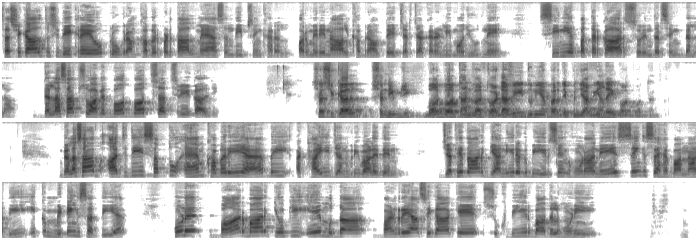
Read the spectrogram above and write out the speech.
ਸਤਿ ਸ਼੍ਰੀ ਅਕਾਲ ਤੁਸੀਂ ਦੇਖ ਰਹੇ ਹੋ ਪ੍ਰੋਗਰਾਮ ਖਬਰ ਪੜਤਾਲ। ਮੈਂ ਹਾਂ ਸੰਦੀਪ ਸਿੰਘ ਖਰਲ ਔਰ ਮੇਰੇ ਨਾਲ ਖਬਰਾਂ ਉੱਤੇ ਚਰਚਾ ਕਰਨ ਲਈ ਮੌਜੂਦ ਨੇ ਸੀਨੀਅਰ ਪੱਤਰਕਾਰ ਸੁਰਿੰਦਰ ਸਿੰਘ ਡੱਲਾ। ਡੱਲਾ ਸਾਹਿਬ ਸਵਾਗਤ ਬਹੁਤ-ਬਹੁਤ ਸਤਿ ਸ਼੍ਰੀ ਅਕਾਲ ਜੀ। ਸਤਿ ਸ਼੍ਰੀ ਅਕਾਲ ਸੰਦੀਪ ਜੀ ਬਹੁਤ ਬਹੁਤ ਧੰਨਵਾਦ ਤੁਹਾਡਾ ਵੀ ਦੁਨੀਆ ਭਰ ਦੇ ਪੰਜਾਬੀਆਂ ਦਾ ਵੀ ਬਹੁਤ ਬਹੁਤ ਧੰਨਵਾਦ। ਡੱਲਾ ਸਾਹਿਬ ਅੱਜ ਦੀ ਸਭ ਤੋਂ ਅਹਿਮ ਖਬਰ ਇਹ ਹੈ ਵੀ 28 ਜਨਵਰੀ ਵਾਲੇ ਦਿਨ ਜਥੇਦਾਰ ਗਿਆਨੀ ਰਗਬੀਰ ਸਿੰਘ ਹੋਣਾ ਨੇ ਸਿੰਘ ਸਹਿਬਾਨਾਂ ਦੀ ਇੱਕ ਮੀਟਿੰਗ ਸੱਦੀ ਹੈ। ਹੁਣ ਬਾਰ-ਬਾਰ ਕਿਉਂਕਿ ਇਹ ਮੁੱਦਾ ਬਣ ਰਿਹਾ ਸੀਗਾ ਕਿ ਸੁਖਬੀਰ ਬਾਦਲ ਹੋਣੀ,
